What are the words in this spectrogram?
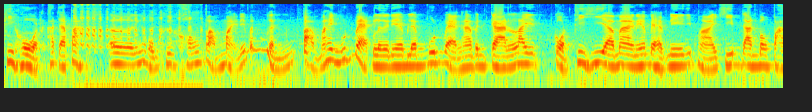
พี่โหดเข้าใจปะเออนี่ครับผมคือของปรับใหม่นี่มันเหมือนปรับมาให้บูทแวกเลยเนี่ยแล้วบูทแวกฮะเป็นการไล่ กดที่เฮี้ยมากเนี่ยแบบนี้ที่หายคีปดันเบา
